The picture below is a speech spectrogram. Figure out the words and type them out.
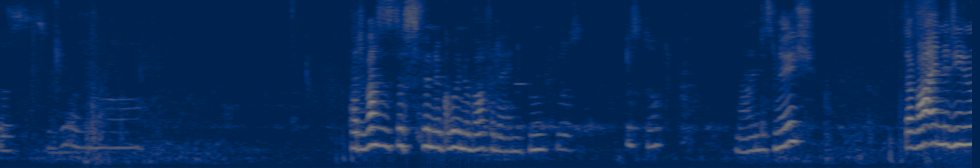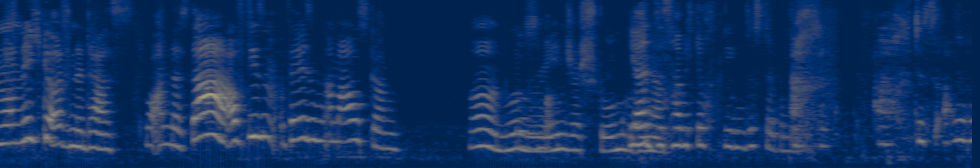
Das Warte, was ist das für eine grüne Waffe da hinten? Was ist da? Nein, das nicht. Da war eine, die du noch nicht geöffnet hast. Woanders. Da, auf diesem Felsen am Ausgang. Ah, nur ein Ranger Sturm. Ja, das habe ich doch gegen das da gemacht. Ach, das auch.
